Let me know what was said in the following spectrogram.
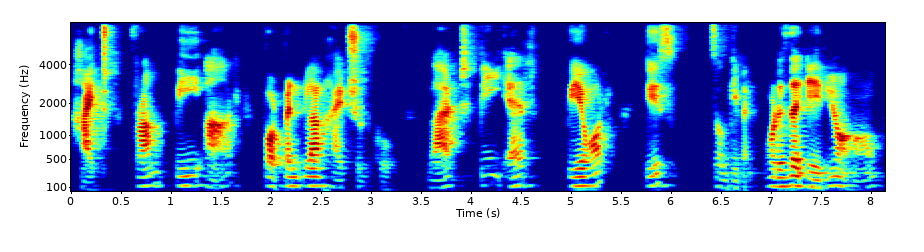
height from PR perpendicular height should go but PR PR is so given. What is the area of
